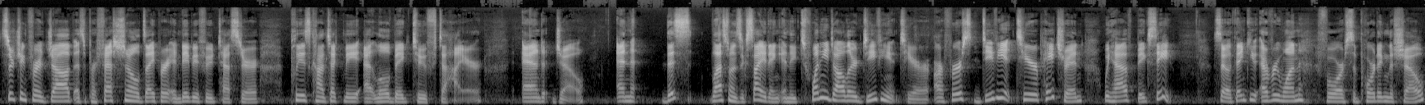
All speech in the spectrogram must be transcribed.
searching for a job as a professional diaper and baby food tester, please contact me at Little Big Tooth to hire. And Joe. And this last one is exciting. In the $20 Deviant tier, our first Deviant tier patron, we have Big C. So thank you everyone for supporting the show.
